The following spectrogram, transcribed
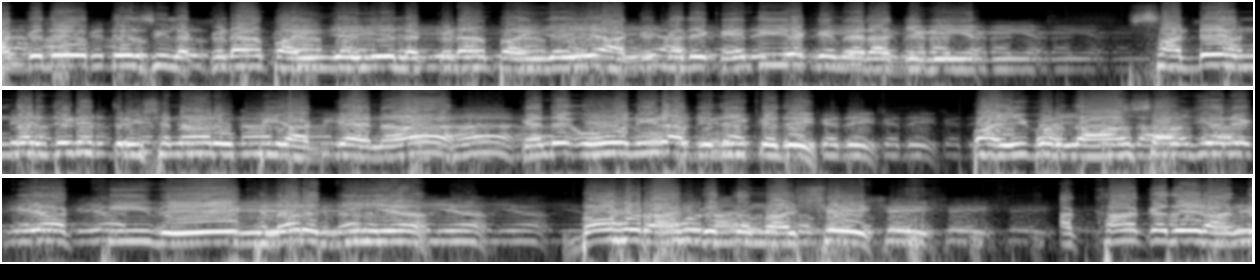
ਅੱਗ ਦੇ ਉੱਤੇ ਅਸੀਂ ਲੱਕੜਾਂ ਪਾਈ ਜਾਈਏ ਲੱਕੜਾਂ ਪਾਈ ਜਾਈਏ ਅੱਗ ਕਦੇ ਕਹਿੰਦੀ ਹੈ ਕਿ ਮੈਂ ਰੱਜ ਗਈ ਆ ਸਾਡੇ ਅੰਦਰ ਜਿਹੜੀ ਤ੍ਰਿਸ਼ਨਾ ਰੂਪੀ ਅੱਗ ਹੈ ਨਾ ਕਹਿੰਦੇ ਉਹ ਨਹੀਂ ਰੱਜਦੀ ਕਦੇ। ਭਾਈ ਗੁਰਦਾਸ ਸਾਹਿਬ ਜੀ ਨੇ ਕਿਹਾ ਅੱਖੀ ਵੇਖ ਨਾ ਰੱਜੀਆਂ। ਬਹੁ ਰੰਗ ਤਮਾਸ਼ੇ। ਅੱਖਾਂ ਕਦੇ ਰੰਗ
